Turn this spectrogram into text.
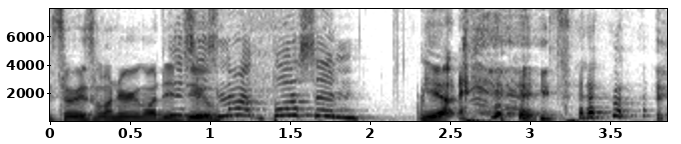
So he's wondering what to This do. is not bussin'. Yeah, exactly.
